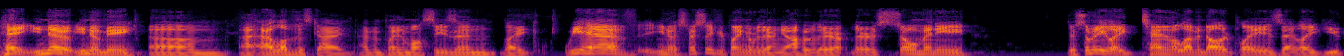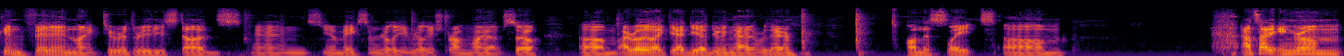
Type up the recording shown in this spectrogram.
Hey, you know, you know me. Um, I, I love this guy. I've been playing him all season. Like we have, you know, especially if you're playing over there on Yahoo, there there's so many there's so many like 10 and 11 dollar plays that like you can fit in like two or three of these studs and you know make some really really strong lineups so um, i really like the idea of doing that over there on this slate um, outside of ingram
